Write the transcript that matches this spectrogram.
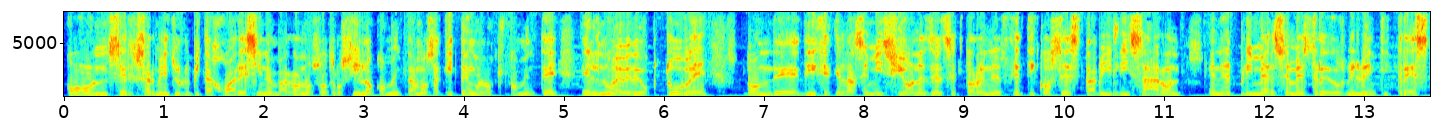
con Sergio Sarmiento y Lupita Juárez, sin embargo nosotros sí lo comentamos, aquí tengo lo que comenté el 9 de octubre, donde dije que las emisiones del sector energético se estabilizaron en el primer semestre de 2023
